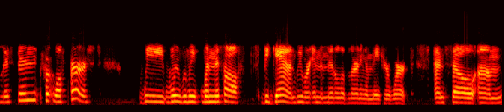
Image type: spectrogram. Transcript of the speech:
listen for well, first we when we when this all began, we were in the middle of learning a major work, and so um,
